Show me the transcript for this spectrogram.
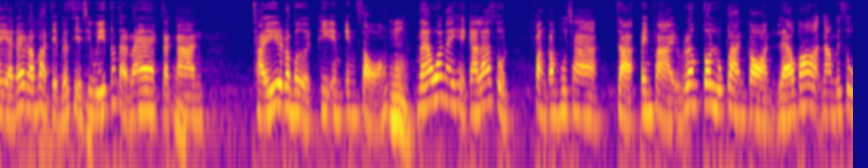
ยอะได้รับบาดเจ็บและเสียชีวิตตั้งแต่แรกจากการใช้ระเบิด PMN2 อืม แม้ว่าในเหตุการณ์ล่าสุดฝั่งกัมพูชาจะเป็นฝ่ายเริ่มต้นลุกลานก่อน แล้วก็นำไปสู่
